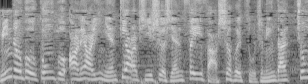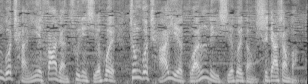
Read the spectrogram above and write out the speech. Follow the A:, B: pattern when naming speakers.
A: 民政部公布二零二一年第二批涉嫌非法社会组织名单中国产业发展促进协会中国茶叶管理协会等十家上榜。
